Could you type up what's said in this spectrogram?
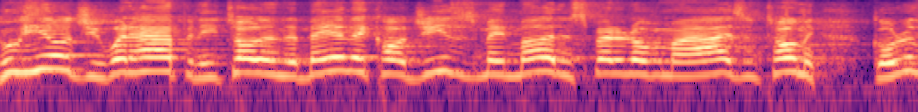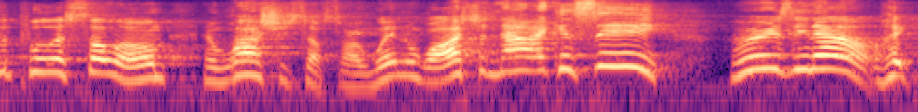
Who healed you? What happened? He told him, The man they called Jesus made mud and spread it over my eyes and told me, Go to the pool of Siloam and wash yourself. So I went and washed, and now I can see. Where is he now? Like,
